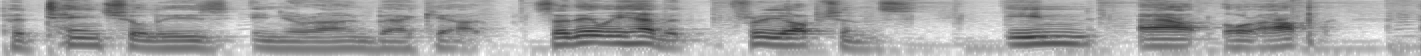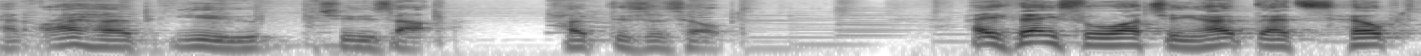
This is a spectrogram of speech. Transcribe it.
potential is in your own backyard. So there we have it three options in, out, or up. And I hope you choose up. Hope this has helped. Hey, thanks for watching. Hope that's helped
